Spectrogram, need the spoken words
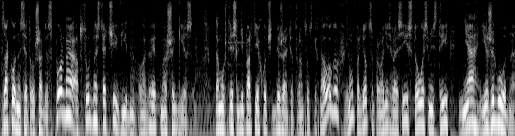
Законность этого шага спорная, абсурдность очевидна, полагает Маша Гессен. Потому что если Депардье хочет бежать от французских налогов, ему придется проводить в России 183 дня ежегодно.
